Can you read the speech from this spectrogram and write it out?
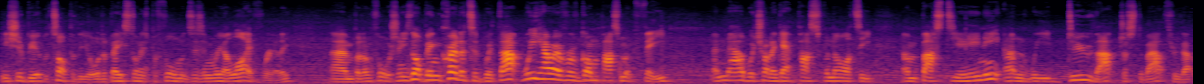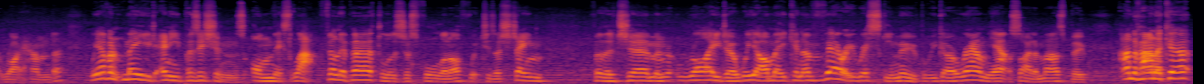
He should be at the top of the order based on his performances in real life, really. Um, but unfortunately, he's not been credited with that. We, however, have gone past McPhee, and now we're trying to get past Fenati and Bastianini, and we do that just about through that right-hander. We haven't made any positions on this lap. Philip Öttl has just fallen off, which is a shame for the German rider. We are making a very risky move, but we go around the outside of Masbou. And of Hanika,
